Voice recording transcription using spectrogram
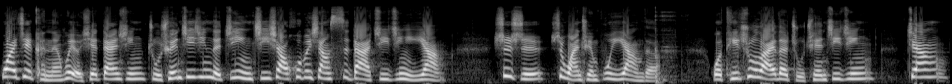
外界可能会有些担心，主权基金的经营绩效会不会像四大基金一样？事实是完全不一样的。我提出来的主权基金将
